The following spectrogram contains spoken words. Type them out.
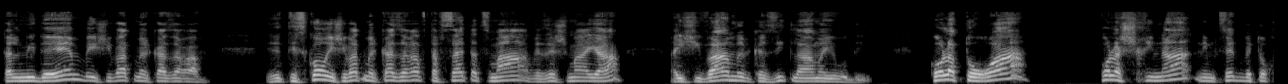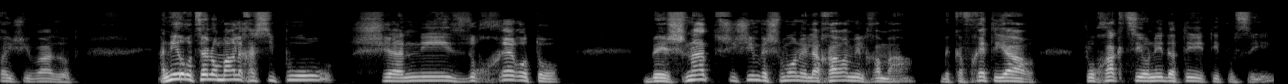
תלמידיהם בישיבת מרכז הרב. תזכור, ישיבת מרכז הרב תפסה את עצמה, וזה שמה היה, הישיבה המרכזית לעם היהודי. כל התורה, כל השכינה נמצאת בתוך הישיבה הזאת. אני רוצה לומר לך סיפור שאני זוכר אותו בשנת 68 לאחר המלחמה, בכ"ח אייר, שהוא חג ציוני דתי טיפוסי,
